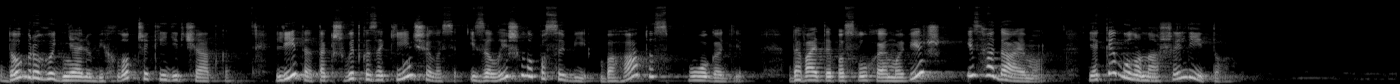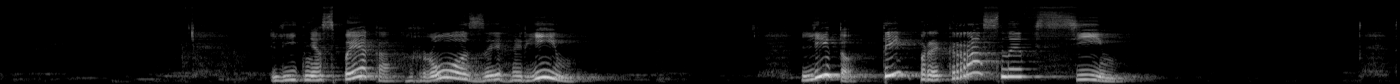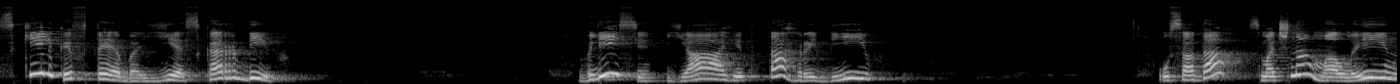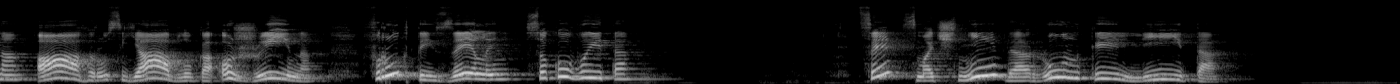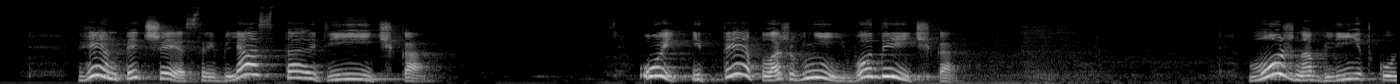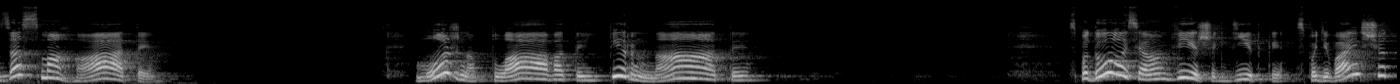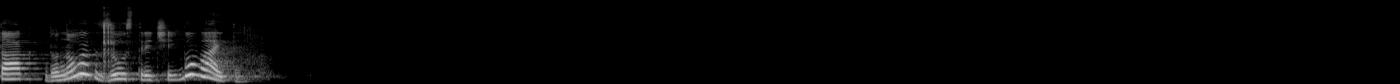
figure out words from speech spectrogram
Доброго дня, любі хлопчики і дівчатка. Літо так швидко закінчилося і залишило по собі багато спогадів. Давайте послухаємо вірш і згадаємо, яке було наше літо. Літня спека, грози, грім. Літо, ти прекрасне всім. Скільки в тебе є скарбів? В лісі ягід та грибів. У садах смачна малина, агрус, яблука, ожина, фрукти й зелень, соковита. Це смачні дарунки літа. Ген тече срібляста річка. Ой, і тепла ж в ній водичка. Можна влітку засмагати. Можна плавати й пірнати. Сподобався вам віршик, дітки? Сподіваюсь, що так. До нових зустрічей. Бувайте!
